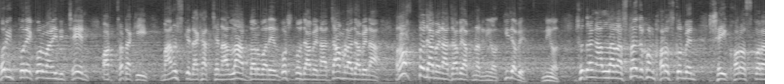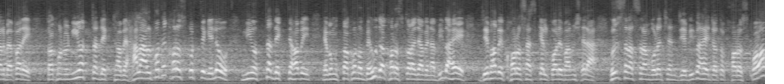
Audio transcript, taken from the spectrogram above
খরিদ করে কোরবানি দিচ্ছেন। অর্থটা কি? মানুষকে দেখাচ্ছেন আল্লাহর দরবারের গোস্ত যাবে না, চামড়া যাবে না, রক্ত যাবে না, যাবে আপনার নিয়ত। কি যাবে? নিয়ত। সুতরাং আল্লাহ রাস্তায় যখন খরচ করবেন, সেই খরচ করার ব্যাপারে তখনও নিয়তটা দেখতে হবে। হালাল পথে খরচ করতে গেলেও নিয়তটা দেখতে হবে এবং তখনও বেহুদা খরচ করা যাবে না। বিবাহে যেভাবে খরচ আজকাল করে মানুষেরা হুজুরাম বলেছেন যে বিবাহে যত খরচ কম,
